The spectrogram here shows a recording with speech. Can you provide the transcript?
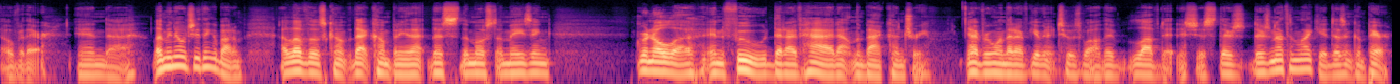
over there, and uh, let me know what you think about them. I love those com- that company. That that's the most amazing granola and food that I've had out in the backcountry. Everyone that I've given it to as well, they've loved it. It's just there's there's nothing like it. It doesn't compare.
